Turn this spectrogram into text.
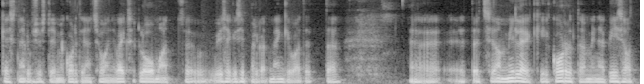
kesknärvisüsteemi koordinatsiooni, väiksed loomad, isegi sipelgad mängivad, et et, et see on millegi kordamine piisavalt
